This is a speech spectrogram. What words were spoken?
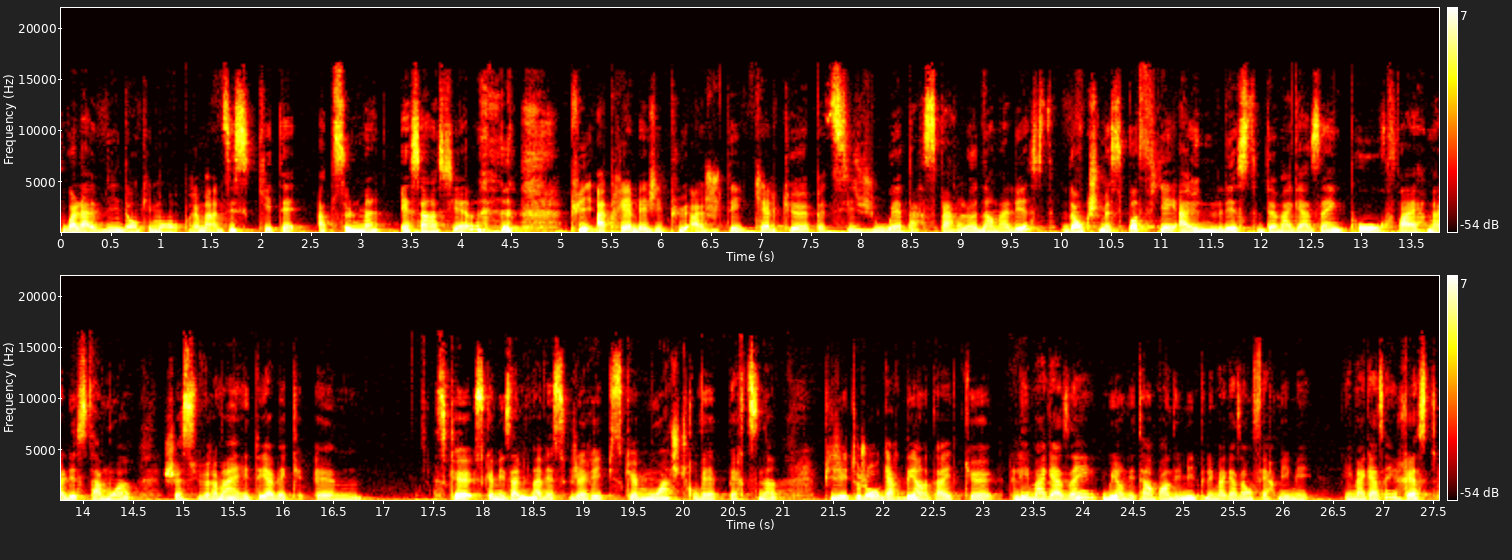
vois la vie. Donc, ils m'ont vraiment dit ce qui était absolument essentiel. Puis après, ben, j'ai pu ajouter quelques petits jouets par-ci par-là dans ma liste. Donc, je me suis pas fiée à une liste de magasins pour faire ma liste à moi. Je suis vraiment été avec euh, ce, que, ce que mes amis m'avaient suggéré puis ce que moi je trouvais pertinent. Puis j'ai toujours gardé en tête que les magasins, oui, on était en pandémie, puis les magasins ont fermé, mais les magasins restent,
